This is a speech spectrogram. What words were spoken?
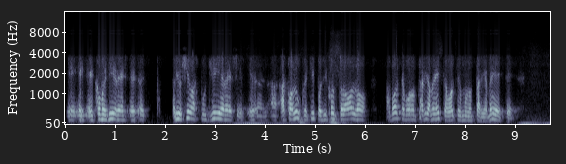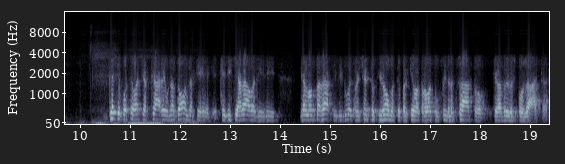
e, e, e come dire, eh, riusciva a sfuggire a, a, qualunque tipo di controllo, a volte volontariamente, a volte involontariamente. Che poteva cercare una donna che, che dichiarava di, di di allontanarsi di 200-300 km perché aveva trovato un fidanzato che l'avrebbe sposata.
